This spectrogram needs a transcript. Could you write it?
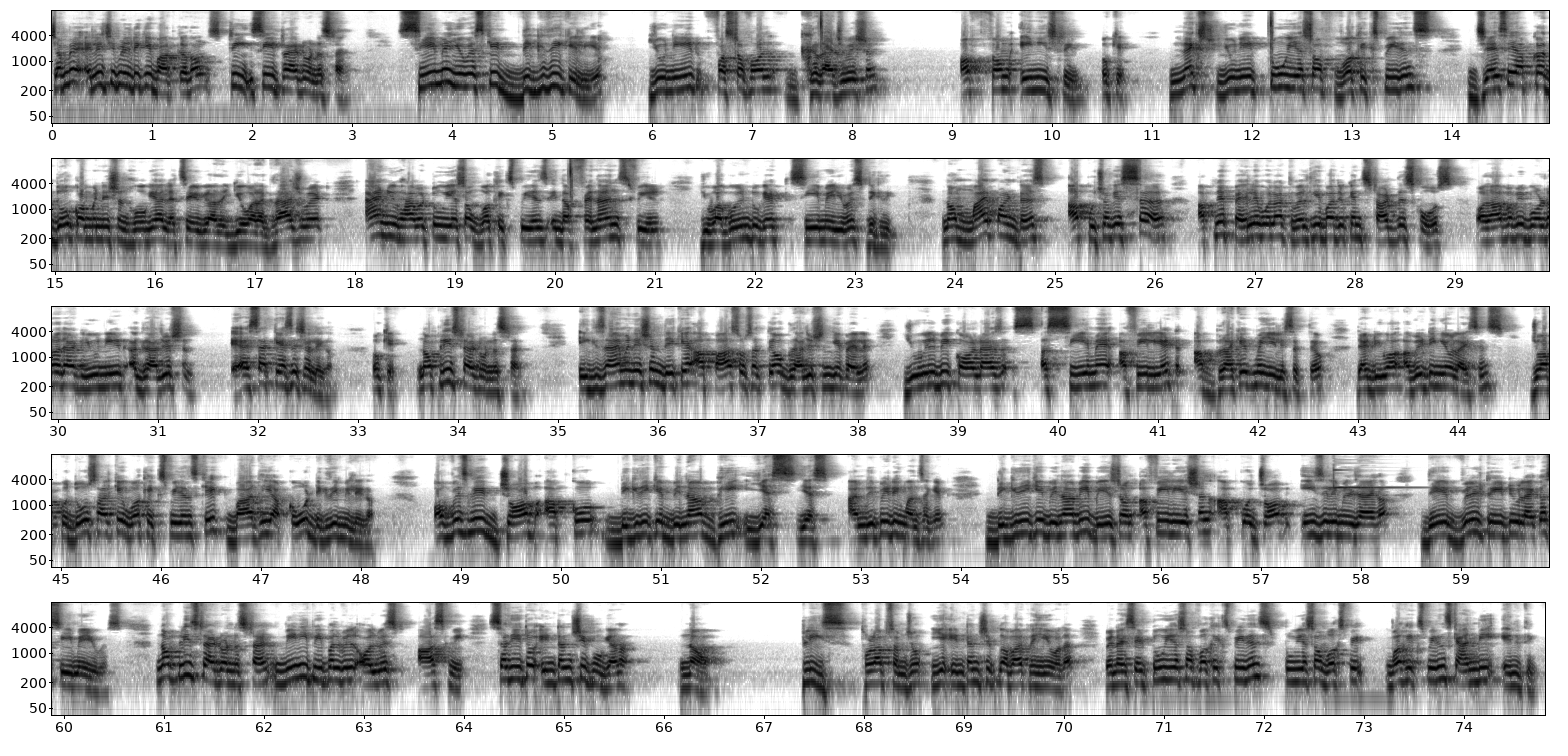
जब मैं एलिजिबिलिटी की बात कर रहा हूँ see try to understand CMA US की डिग्री के लिए you need first of all graduation of from any stream okay next you need two years of work experience जैसे आपका दो कॉम्बिनेशन हो गया let's say you are are a graduate and you have a two years of work experience in the finance field you are going to get CMA US degree now my point is आप पूछोगे sir आपने पहले बोला twelfth के बाद you can start this course और आप अभी बोल रहे हो that you need a graduation ऐसा कैसे चलेगा? Okay now please try to understand examination देके आप पास हो सकते हो ग्रेजुएशन के पहले। You will be called as a CMA affiliate आप ब्रैकेट में ये लिख सकते हो that you are awaiting your licence जो आपको दो साल के वर्क एक्सपीरियंस के बाद ही आपको वो डिग्री मिलेगा। ऑब्वियसली जॉब आपको डिग्री के बिना भी yes yes I am repeating one second degree के बिना भी बेस्ड ऑन अफिलिएशन आपको जॉब इजीली मिल जाएगा. They will treat you like a CMA US now please try to understand many people will always ask me sir ये तो internship हो गया ना? नाउ प्लीज़ थोड़ा आप समझो, ये इंटर्नशिप का बात नहीं होता when I say two years of work experience two years of work work experience can be anything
